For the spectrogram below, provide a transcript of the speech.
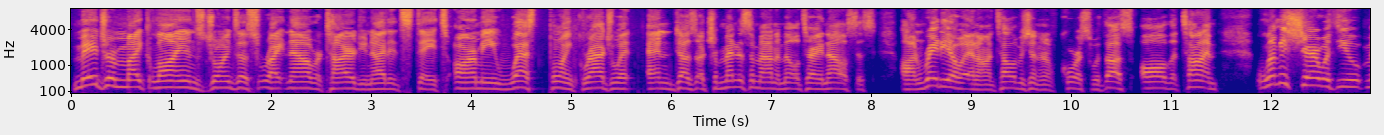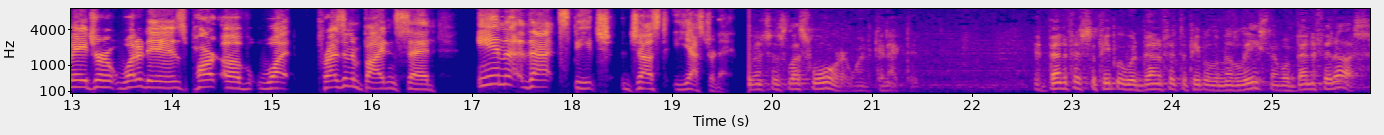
Major Mike Lyons joins us right now, retired United States Army West Point graduate, and does a tremendous amount of military analysis on radio and on television, and of course with us all the time. Let me share with you, Major, what it is, part of what President Biden said in that speech just yesterday. Just less war when connected. It benefits the people who would benefit the people of the Middle East and would benefit us.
